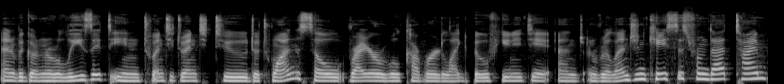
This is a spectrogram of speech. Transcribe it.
and we're going to release it in 2022.1 so rider will cover like both unity and unreal engine cases from that time.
